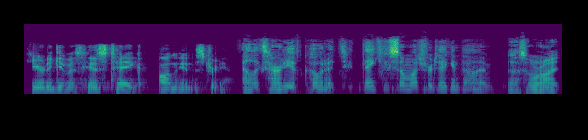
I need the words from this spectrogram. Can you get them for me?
here to give us his take on the industry. Alex Hardee of Coda, dude, thank you so much for taking time. That's all right.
